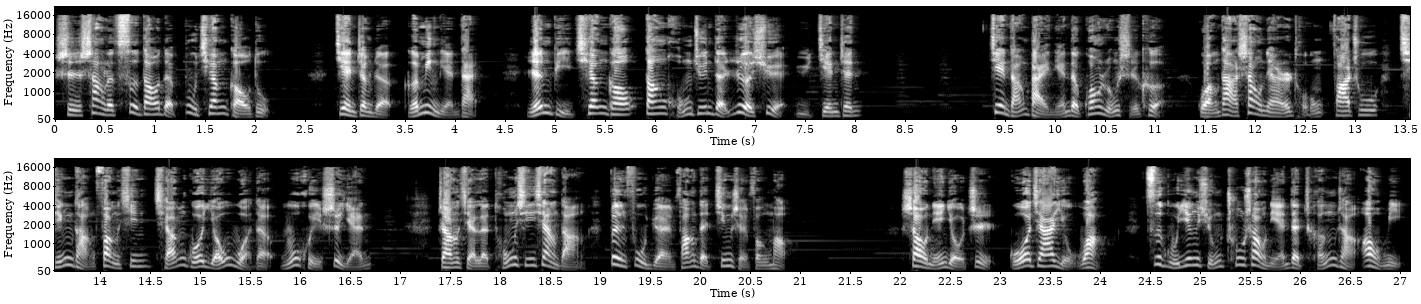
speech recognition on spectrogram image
是上了刺刀的步枪高度，见证着革命年代人比枪高当红军的热血与坚贞。建党百年的光荣时刻，广大少年儿童发出“请党放心，强国有我”的无悔誓言，彰显了同心向党、奔赴远方的精神风貌。少年有志，国家有望。自古英雄出少年的成长奥秘，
